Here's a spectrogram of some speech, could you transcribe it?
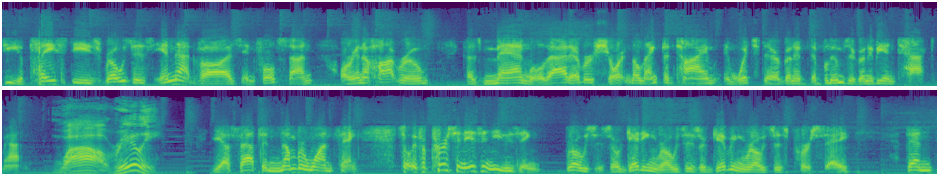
do you place these roses in that vase in full sun or in a hot room because man will that ever shorten the length of time in which they're going to the blooms are going to be intact man Wow, really? Yes, that's the number one thing. So if a person isn't using roses or getting roses or giving roses per se, then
